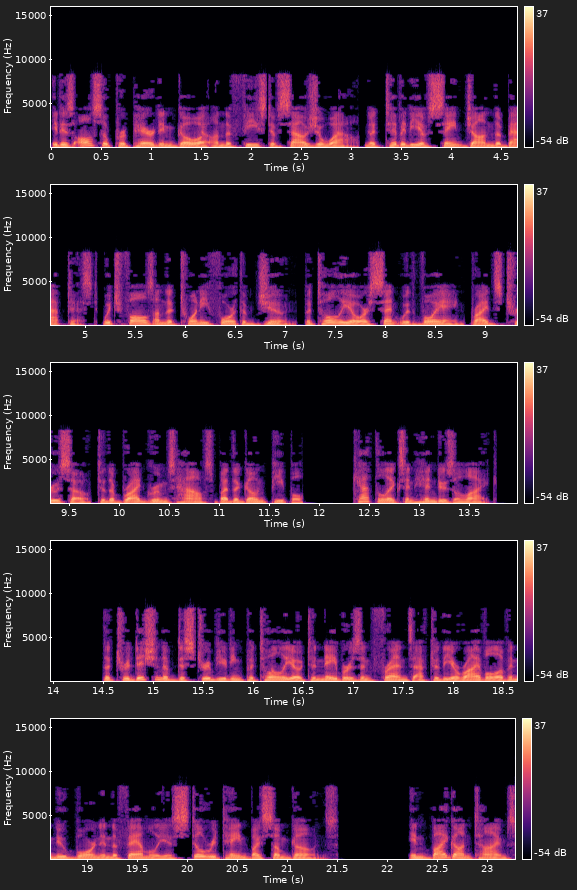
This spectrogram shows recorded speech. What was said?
It is also prepared in Goa on the feast of São João Nativity of Saint John the Baptist which falls on 24 June. Patolio are sent with voyane bride's trousseau to the bridegroom's house by the Goan people—Catholics and Hindus alike. The tradition of distributing patolio to neighbors and friends after the arrival of a newborn in the family is still retained by some Goans. In bygone times,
